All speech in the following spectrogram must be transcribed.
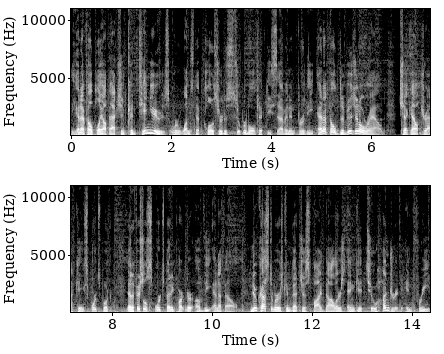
The NFL playoff action continues. We're one step closer to Super Bowl 57, and for the NFL divisional round, check out DraftKings Sportsbook, an official sports betting partner of the NFL. New customers can bet just $5 and get 200 in free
